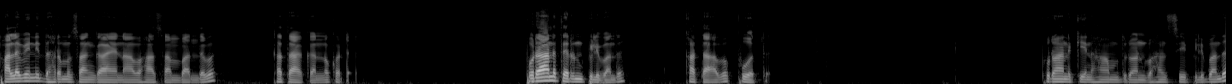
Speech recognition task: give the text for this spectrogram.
පළවෙනි ධර්ම සංගායනාව හා සම්බන්ධව කතා කරන්නකොට. පුරාණ තෙරුන් පිළිබඳ කතාව පුවත. පුරාණ කියන හාමුදුරුවන් වහන්සේ පිළිබඳ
